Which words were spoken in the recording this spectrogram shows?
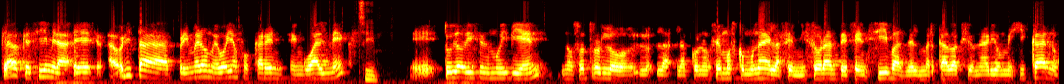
Claro que sí, mira, eh, ahorita primero me voy a enfocar en, en Walmex. Sí. Eh, tú lo dices muy bien, nosotros lo, la, conocemos como una de las emisoras defensivas del mercado accionario mexicano.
